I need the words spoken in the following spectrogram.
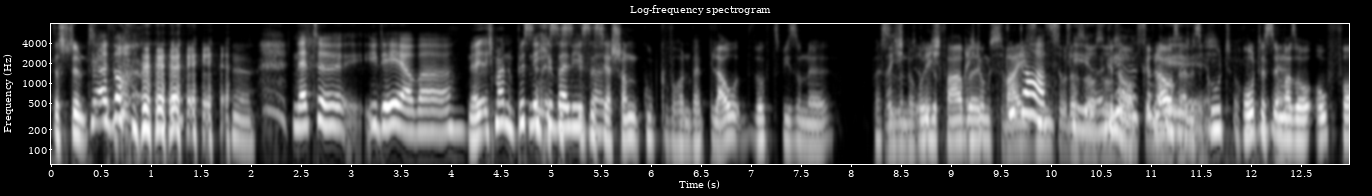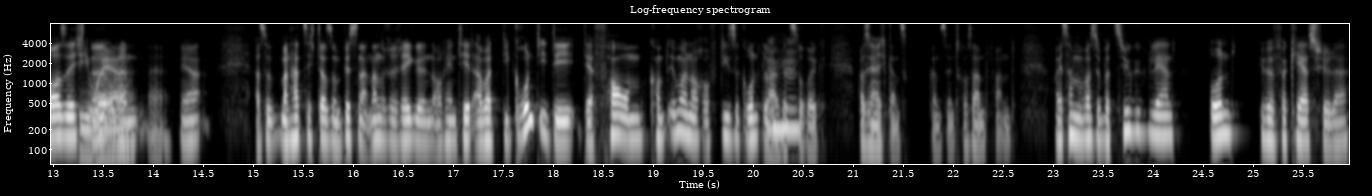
Das stimmt. Also, Ja. nette Idee, aber Naja, ich meine, ein bisschen ist es, ist es ja schon gut geworden, weil Blau wirkt wie so eine, weißt du, so eine Richt, ruhige richt, Farbe. richtungsweisend Du darfst oder so. so Genau, Ja, ist blau ist alles gut. Rot ist Ja. immer so, oh, Vorsicht. Ne? Ja. ja. Also man hat sich da so ein bisschen an andere Regeln orientiert, aber die Grundidee der Form kommt immer noch auf diese Grundlage Mhm. zurück, was ich eigentlich ganz, ganz interessant fand. Und jetzt haben wir was über Züge gelernt und über Verkehrsschilder.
